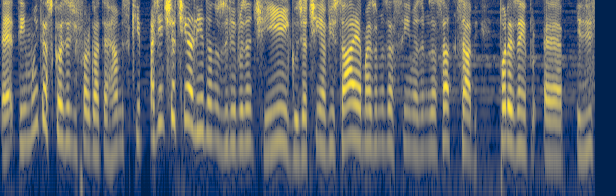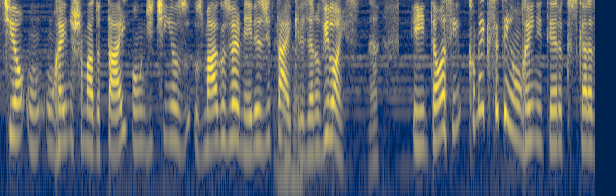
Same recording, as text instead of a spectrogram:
é, tem muitas coisas de Forgotten Realms que a gente já tinha lido nos livros antigos, já tinha visto, ah, é mais ou menos assim, mais ou menos assim, sabe? Por exemplo, é, existia um, um reino chamado Tai, onde tinha os, os magos vermelhos de Tai, Uhum. que eles eram vilões, né? Então, assim, como é que você tem um reino inteiro que os caras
